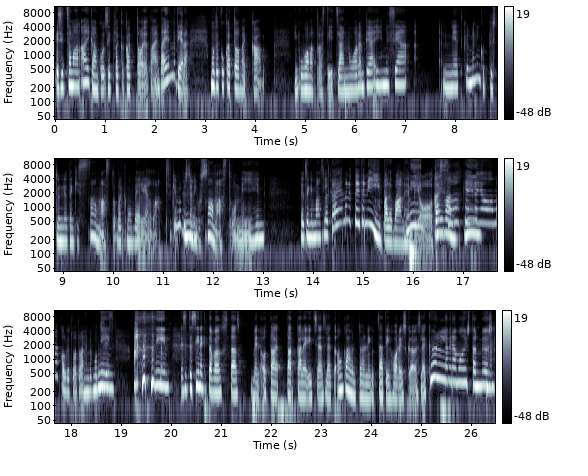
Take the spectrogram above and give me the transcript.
Ja sitten samaan aikaan, kun sit vaikka katsoo jotain, tai en mä tiedä, mutta kun katsoo vaikka niin kuin huomattavasti itseään nuorempia ihmisiä, niin että kyllä mä niin kuin pystyn jotenkin samastumaan, vaikka mun veljen lapsi, kyllä mä pystyn mm. niin kuin samastumaan niihin. Jotenkin mä oon silleen, että ei mä nyt teitä niin paljon vanhempi niin, ole. Tai siis, aivan, okay, no niin. no joo, mä 30 vuotta vanhempi, mutta niin. siis – niin, ja sitten siinäkin tapauksessa taas men, ottaa tarkkailee itseään silleen, että onkohan nyt tämmöinen niin täti horisko, silleen, kyllä minä muistan myös, mm.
